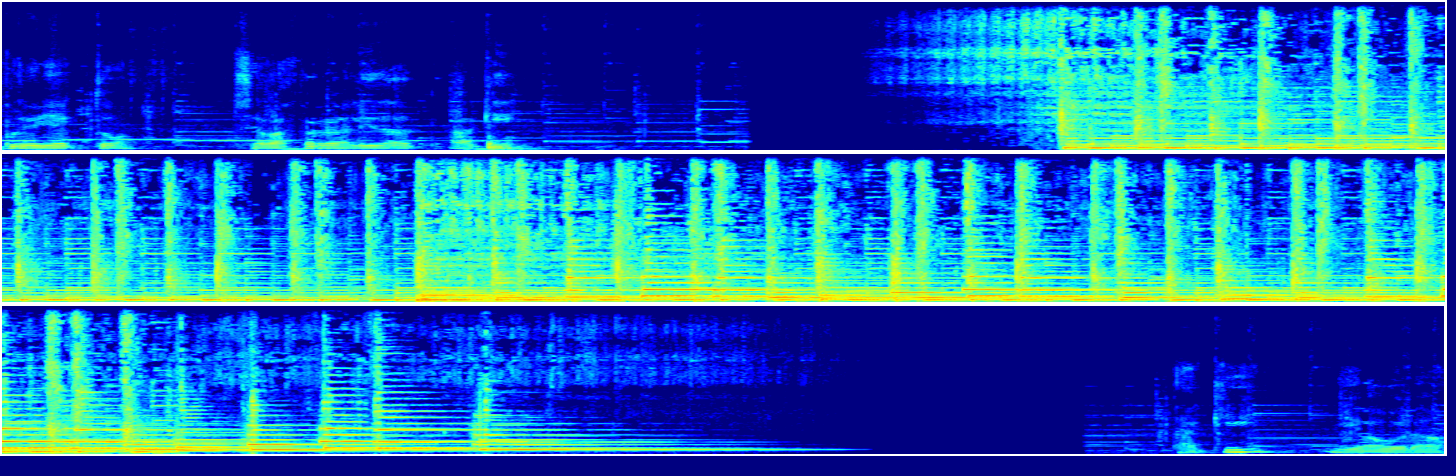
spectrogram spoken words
Proyecto se va a hacer realidad aquí. Aquí y ahora.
